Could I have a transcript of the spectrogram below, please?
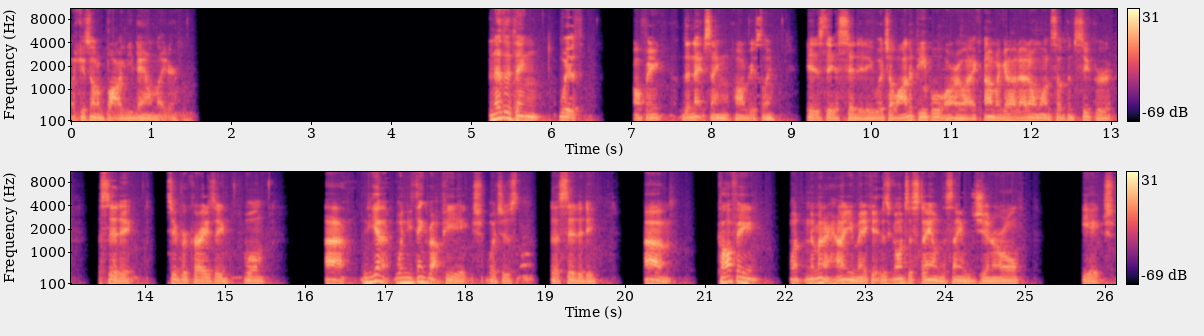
like it's to bog you down later. Another thing with coffee, the next thing obviously, is the acidity, which a lot of people are like, oh my god, I don't want something super acidic, super crazy. Well, uh, you get when you think about pH, which is the acidity, um, coffee no matter how you make it, is going to stay on the same general pH.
